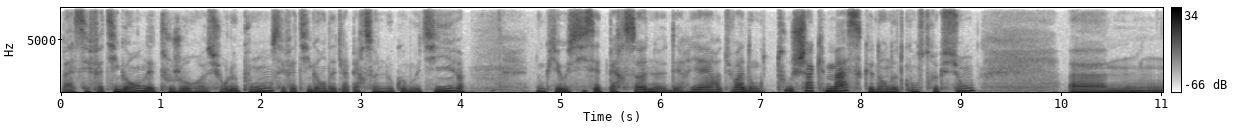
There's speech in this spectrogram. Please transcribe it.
Bah, c'est fatigant d'être toujours sur le pont, c'est fatigant d'être la personne locomotive. Donc il y a aussi cette personne derrière, tu vois. Donc tout, chaque masque dans notre construction euh,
